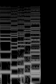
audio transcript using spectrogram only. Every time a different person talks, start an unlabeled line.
you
